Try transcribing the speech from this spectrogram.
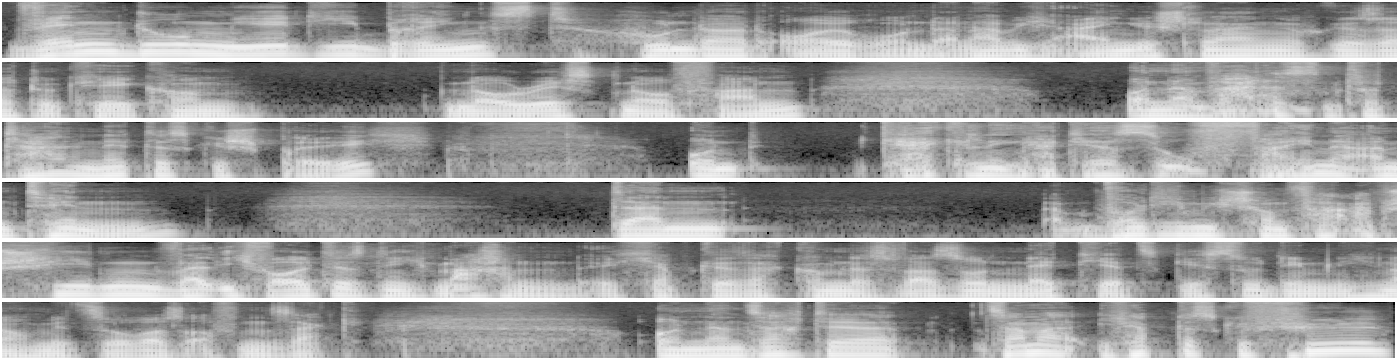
Wenn du mir die bringst, 100 Euro. Und dann habe ich eingeschlagen und gesagt, okay, komm, no risk, no fun. Und dann war das ein total nettes Gespräch. Und Kerkeling hat ja so feine Antennen. Dann wollte ich mich schon verabschieden, weil ich wollte es nicht machen. Ich habe gesagt, komm, das war so nett, jetzt gehst du dem nicht noch mit sowas auf den Sack. Und dann sagt er, sag mal, ich habe das Gefühl,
